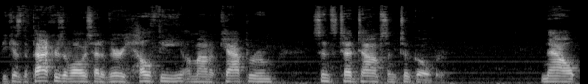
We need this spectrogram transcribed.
because the Packers have always had a very healthy amount of cap room since Ted Thompson took over. Now,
